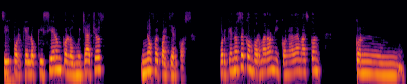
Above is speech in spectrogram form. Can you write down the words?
Sí, porque lo que hicieron con los muchachos no fue cualquier cosa, porque no se conformaron ni con nada más con con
